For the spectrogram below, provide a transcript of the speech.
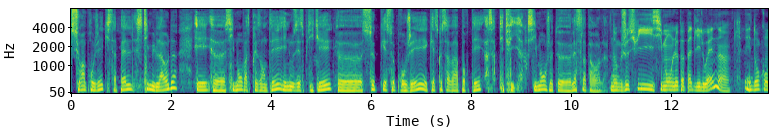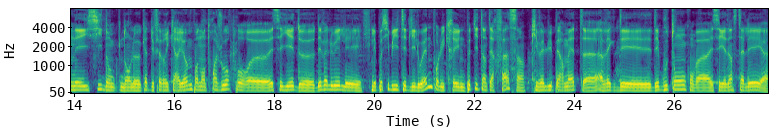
sur un projet qui s'appelle Stimulloud, et euh, Simon va se présenter et nous expliquer euh, ce qu'est ce projet et qu'est-ce que ça va apporter à sa petite fille. Simon, je te laisse la parole. Donc je suis Simon, le papa de Lilouen, et donc on est ici donc dans le cadre du Fabricarium pendant trois jours pour euh, essayer de d'évaluer les, les possibilités de Lilouen pour lui créer une petite interface hein, qui va lui permettre avec des, des boutons qu'on va essayer d'installer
